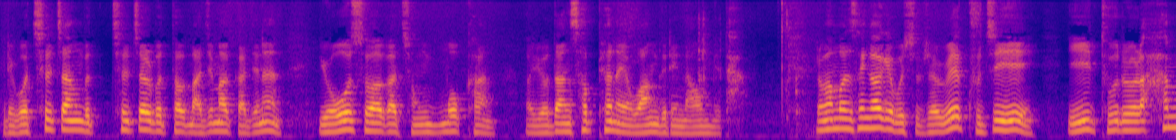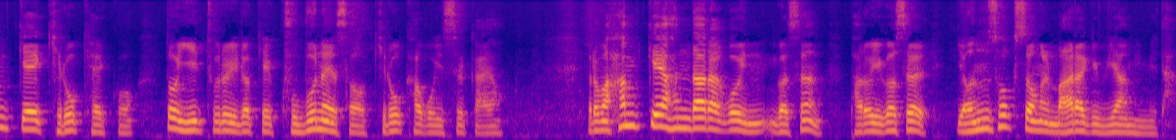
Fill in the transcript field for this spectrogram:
그리고 7장 7절부터 마지막까지는 여호수아가 정복한 요단 서편의 왕들이 나옵니다. 그럼 한번 생각해 보십시오. 왜 굳이 이 둘을 함께 기록했고 또 이 둘을 이렇게 구분해서 기록하고 있을까요? 여러분 함께 한다라고 있는 것은 바로 이것을 연속성을 말하기 위함입니다.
